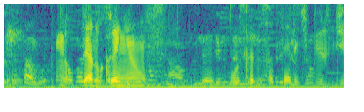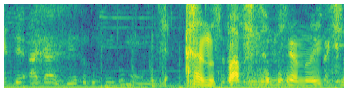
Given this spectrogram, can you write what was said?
você falou. É o pé do canhão, em busca do satélite perdido. Nos papos da meia-noite.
